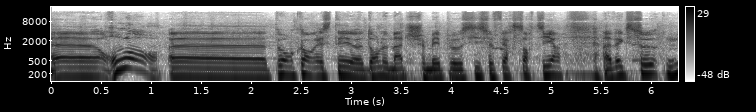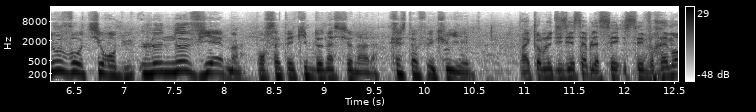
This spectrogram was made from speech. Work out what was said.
Euh, Rouen euh, peut encore rester euh, dans le match, mais peut aussi se faire sortir avec ce nouveau tir au but, le neuvième pour cette équipe de nationale. Christophe Lécuyer. Ouais, comme le disait Seb, là, c'est vraiment,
